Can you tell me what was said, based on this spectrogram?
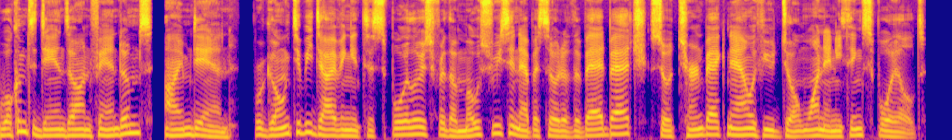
Welcome to Dan's On Fandoms. I'm Dan. We're going to be diving into spoilers for the most recent episode of The Bad Batch, so turn back now if you don't want anything spoiled.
